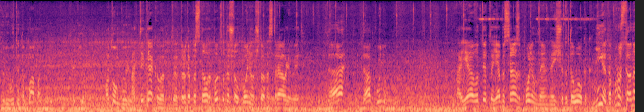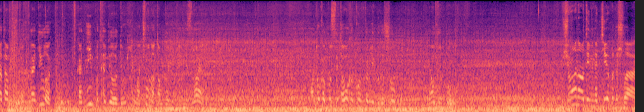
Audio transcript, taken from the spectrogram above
Говорю, вот эта баба, говорю, ходила. Потом говорю, А ты как вот, только после того, как он подошел, понял, что она стравливает? да, да, понял. А я вот это, я бы сразу понял, наверное, еще до того, как... Нет, а просто она там ходила, к одним подходила, к другим. А что она там говорит, я не знаю. А только после того, как он ко мне подошел, я уже понял. Почему она вот именно к тебе подошла?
